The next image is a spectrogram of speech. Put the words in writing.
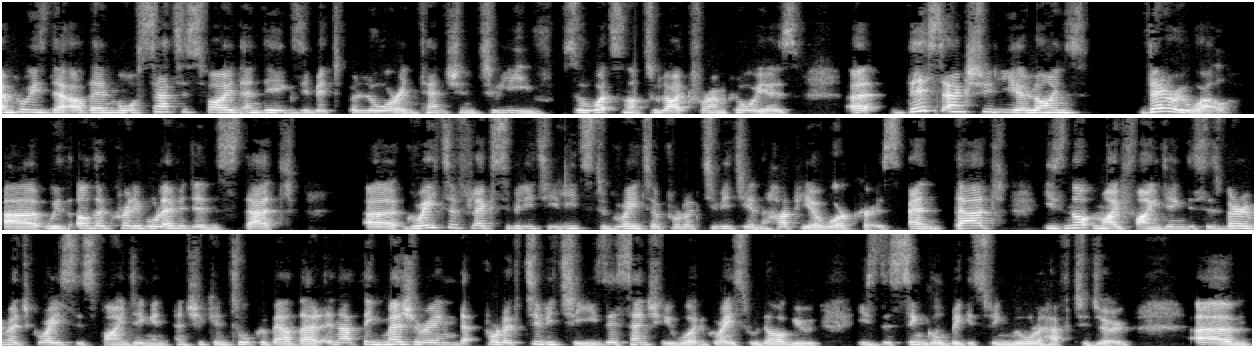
employees that are then more satisfied and they exhibit a lower intention to leave. So what's not to like for employers? this actually aligns very well uh, with other credible evidence that uh, greater flexibility leads to greater productivity and happier workers. And that is not my finding. This is very much Grace's finding, and, and, she can talk about that. And I think measuring that productivity is essentially what Grace would argue is the single biggest thing we all have to do. Um,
